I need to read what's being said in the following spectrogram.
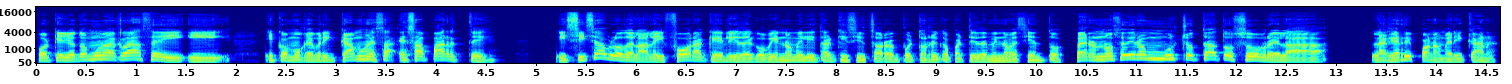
porque yo tomo una clase y, y, y como que brincamos esa, esa parte y sí se habló de la ley Fora Kelly del gobierno militar que se instauró en Puerto Rico a partir de 1900, pero no se dieron muchos datos sobre la, la guerra hispanoamericana.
